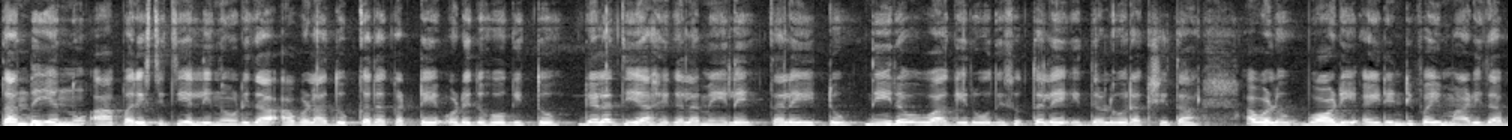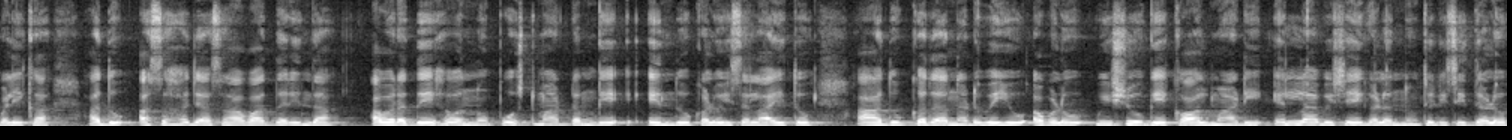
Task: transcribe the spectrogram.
ತಂದೆಯನ್ನು ಆ ಪರಿಸ್ಥಿತಿಯಲ್ಲಿ ನೋಡಿದ ಅವಳ ದುಃಖದ ಕಟ್ಟೆ ಒಡೆದು ಹೋಗಿತ್ತು. ಗೆಳತಿಯ ಹೆಗಲ ಮೇಲೆ ತಲೆಯಿಟ್ಟು ನೀರವವಾಗಿ ರೋಧಿಸುತ್ತಲೇ ಇದ್ದಳು ರಕ್ಷಿತಾ. ಅವಳು ಬಾಡಿ ಐಡೆಂಟಿಫೈ ಮಾಡಿದ ಬಳಿಕ ಅದು ಅಸಹಜ ಸಾವಾದ್ದರಿಂದ ಅವರ ದೇಹವನ್ನು ಪೋಸ್ಟ್ಮಾರ್ಟಮ್ಗೆ ಎಂದು ಕಳುಹಿಸಲಾಯಿತು. ಆ ದುಃಖದ ನಡುವೆಯೂ ಅವಳು ವಿಶುಗೆ ಕಾಲ್ ಮಾಡಿ ಎಲ್ಲ ವಿಷಯಗಳನ್ನು ತಿಳಿಸಿದ್ದಳು.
